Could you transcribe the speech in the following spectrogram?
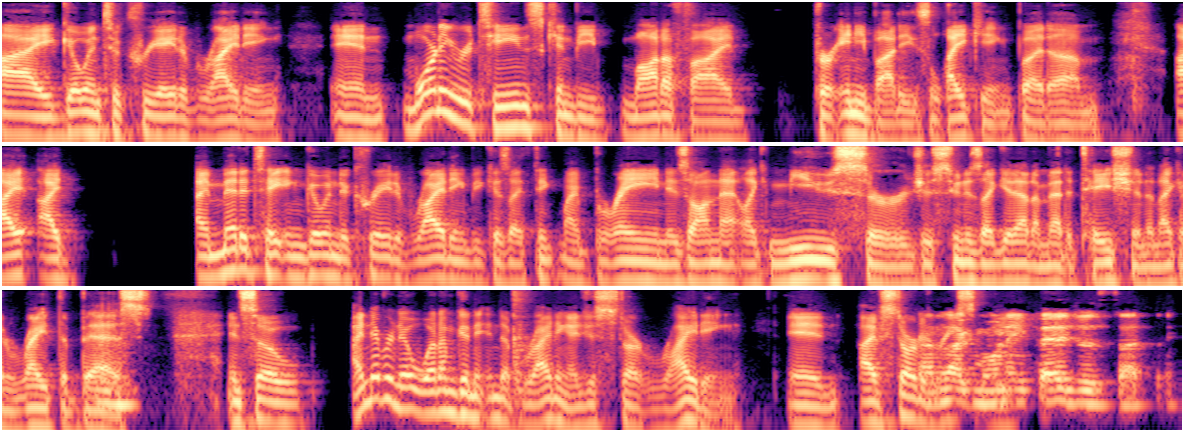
i go into creative writing and morning routines can be modified for anybody's liking but um, I, I i meditate and go into creative writing because i think my brain is on that like muse surge as soon as i get out of meditation and i can write the mm-hmm. best mm-hmm. and so i never know what i'm going to end up writing i just start writing and I've started kind of like morning pages type thing.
